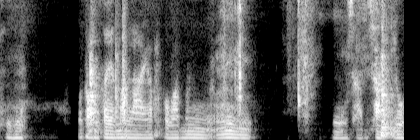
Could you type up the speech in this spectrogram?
เคไม่ต้องใส่มันลายครับ เพราะว่ามันนี่หมูสามชั้นอยู่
